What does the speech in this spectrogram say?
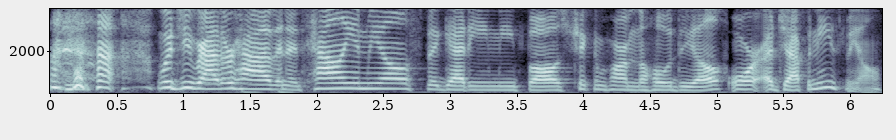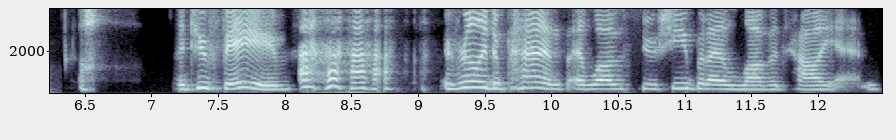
Would you rather have an Italian meal, spaghetti, meatballs, chicken parm, the whole deal, or a Japanese meal? My two faves. It really depends. I love sushi, but I love Italian.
